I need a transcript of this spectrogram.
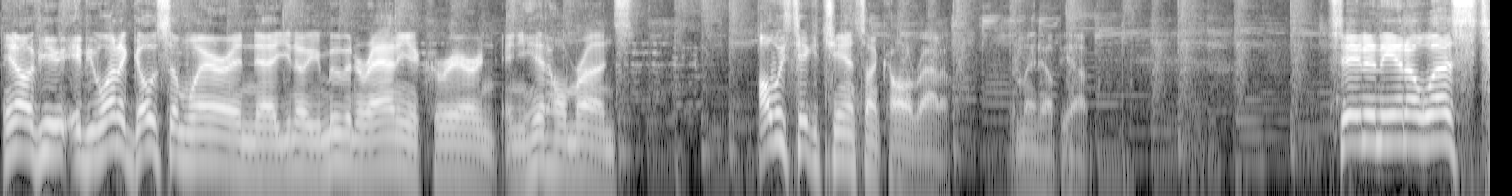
You know, if you if you want to go somewhere and uh, you know you're moving around in your career and, and you hit home runs, always take a chance on Colorado. It might help you out. Staying in the NL West,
